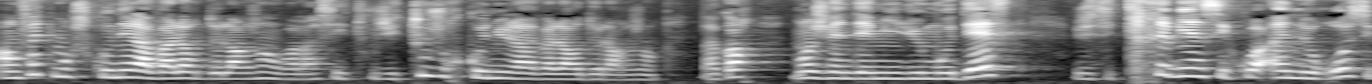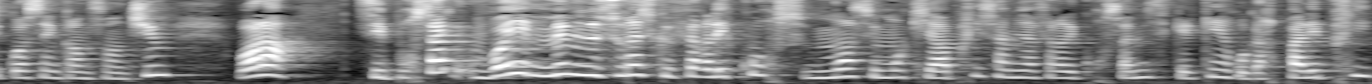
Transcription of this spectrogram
en fait moi je connais la valeur de l'argent voilà c'est tout j'ai toujours connu la valeur de l'argent d'accord? Moi je viens d'un milieu modeste je sais très bien c'est quoi un euro c'est quoi 50 centimes voilà c'est pour ça que vous voyez même ne serait-ce que faire les courses moi c'est moi qui ai appris Samy à faire les courses Samy c'est quelqu'un il regarde pas les prix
